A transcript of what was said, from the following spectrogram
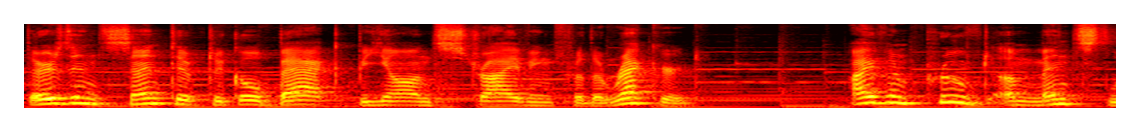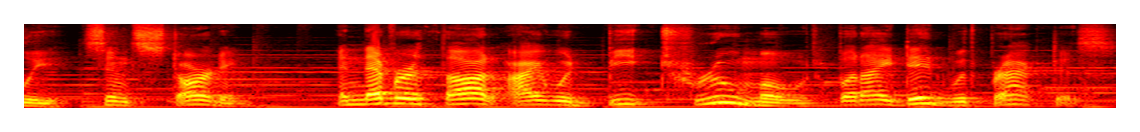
there's incentive to go back beyond striving for the record. I've improved immensely since starting, and never thought I would beat true mode, but I did with practice.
